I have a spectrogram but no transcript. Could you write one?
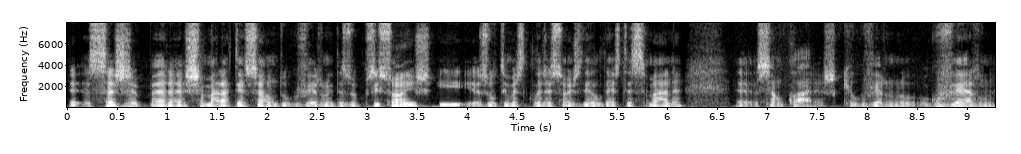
eh, seja para chamar a atenção do governo e das oposições, e as últimas declarações dele desta semana eh, são claras: que o governo governe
